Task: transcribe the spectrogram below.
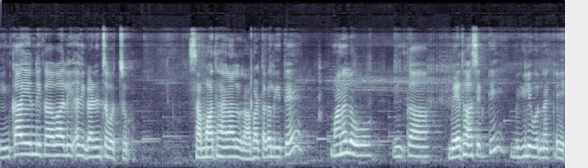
ఇంకా ఎన్ని కావాలి అని గణించవచ్చు. సమాధానాలు రాబట్టగలిగితే మనలో ఇంకా మేధాశక్తి మిగిలి ఉన్నట్లే.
